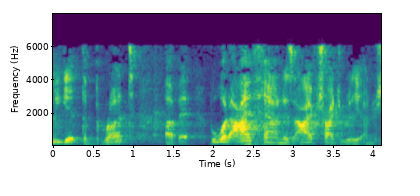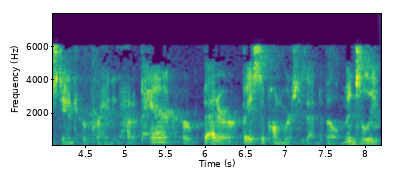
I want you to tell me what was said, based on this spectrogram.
we get the brunt of it. But what I've found is I've tried to really understand her brain and how to parent her better based upon where she's at developmentally,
